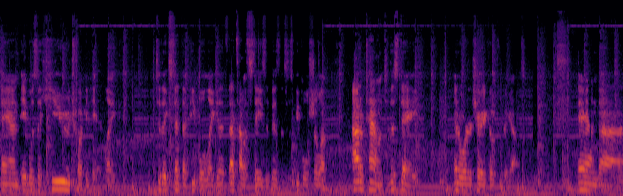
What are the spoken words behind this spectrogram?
and it was a huge fucking hit. Like to the extent that people like that, that's how it stays in business. Is people will show up out of town to this day and order cherry Coke from Big Al's, and uh,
